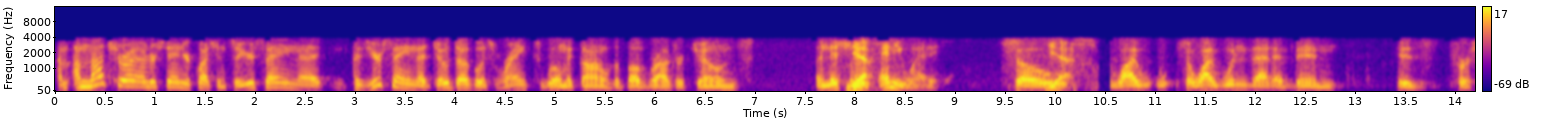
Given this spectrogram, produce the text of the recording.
I'm I'm not sure I understand your question. So you're saying that because you're saying that Joe Douglas ranked Will McDonald above Broderick Jones initially Yes. anyway. So Yes. why so why wouldn't that have been his first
